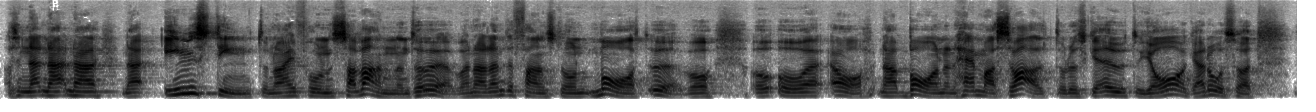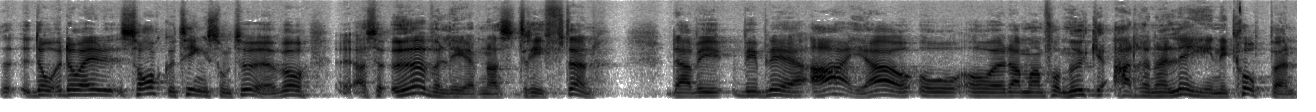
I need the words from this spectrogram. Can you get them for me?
Alltså när, när, när instinkterna från savannen tog över, när det inte fanns någon mat över och, och ja, när barnen hemma svalt och du ska ut och jaga då, så att, då, då är det saker och ting som tar över, alltså överlevnadsdriften där vi, vi blir arga och, och, och, där man får mycket adrenalin i kroppen.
